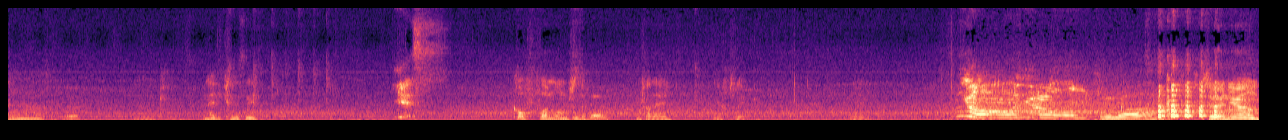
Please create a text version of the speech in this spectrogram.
Ja, Fontaine. Ja. Ja, die kennen es. Nein, die kennen es nicht. Yes! Kopfballmonster. Okay. Musst allein nachklicken. Schön, ja. Schön, Jan.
